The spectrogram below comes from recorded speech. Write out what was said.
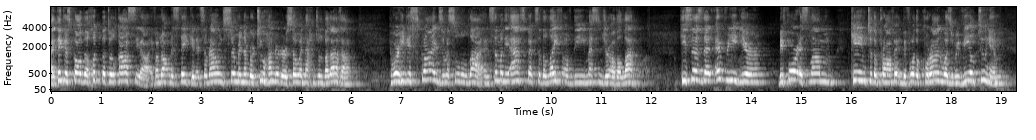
I think it's called the Khutbatul Qasiyah, if I'm not mistaken. It's around sermon number 200 or so in Nahjul Balagha, where he describes Rasulullah and some of the aspects of the life of the Messenger of Allah. He says that every year before Islam came to the Prophet and before the Quran was revealed to him,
